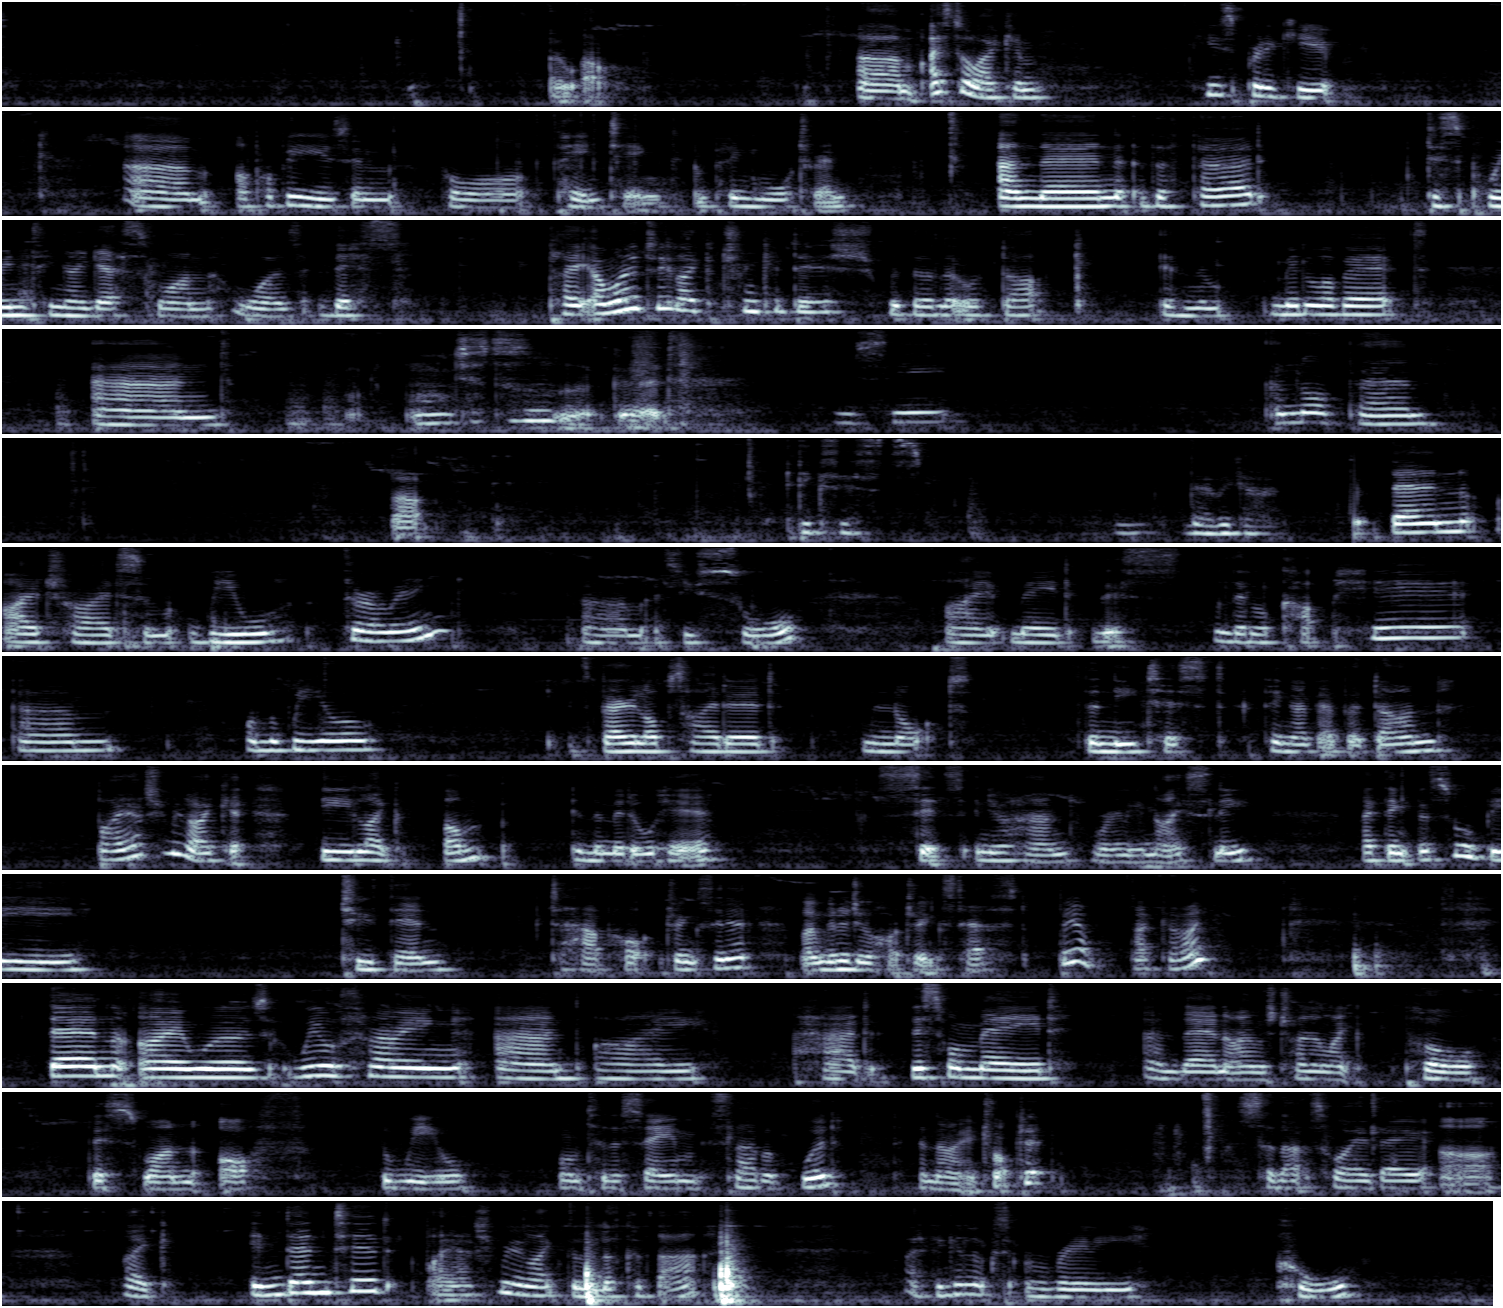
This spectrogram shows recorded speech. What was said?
oh well. Um, I still like him. He's pretty cute. Um, I'll probably use him for painting and putting water in. And then the third disappointing, I guess, one was this plate. I wanted to do like a trinket dish with a little duck in the middle of it and it just doesn't look good. You see? I'm not a fan, but it exists. There we go. But then I tried some wheel throwing, um, as you saw. I made this little cup here um, on the wheel. It's very lopsided, not the neatest thing I've ever done, but I actually like it. The like bump in the middle here sits in your hand really nicely. I think this will be too thin to have hot drinks in it, but I'm going to do a hot drinks test. But yeah, that guy. Then I was wheel throwing and I had this one made and then I was trying to like pull this one off the wheel onto the same slab of wood and then I dropped it. So that's why they are like indented, but I actually really like the look of that. I think it looks really cool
